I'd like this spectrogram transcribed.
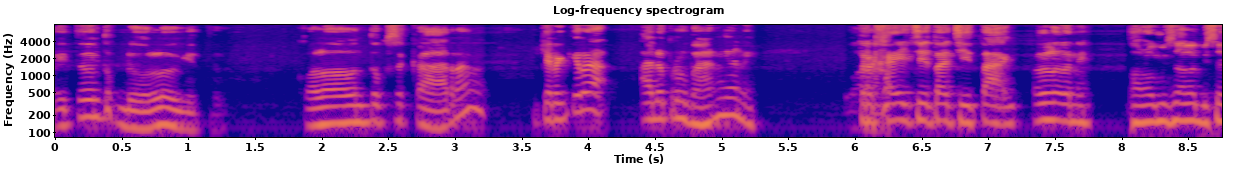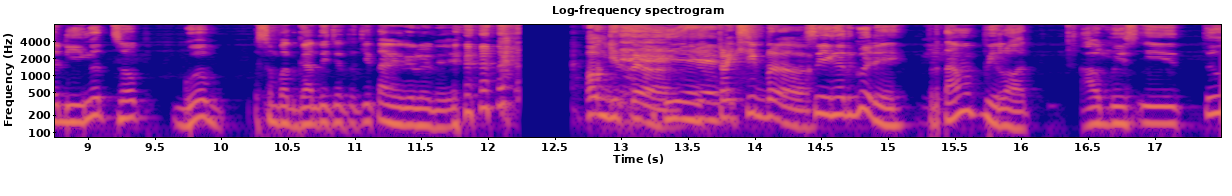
itu untuk dulu gitu. Kalau untuk sekarang kira-kira ada perubahan gak nih? Terkait cita-cita lo nih. Kalau misalnya bisa diinget sob, gue sempat ganti cita-cita nih dulu nih. Oh gitu. Iya. Fleksibel. Seingat gue deh, pertama pilot. Abis itu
